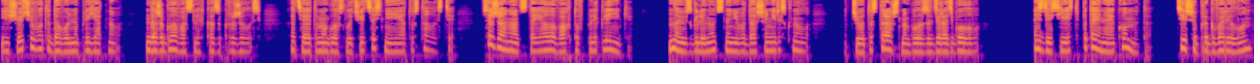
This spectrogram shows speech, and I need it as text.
еще чего-то довольно приятного. Даже голова слегка закружилась. Хотя это могло случиться с ней и от усталости. Все же она отстояла вахту в поликлинике. Но и взглянуть на него Даша не рискнула. Чего-то страшно было задирать голову. «Здесь есть потайная комната», Тише проговорил он,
